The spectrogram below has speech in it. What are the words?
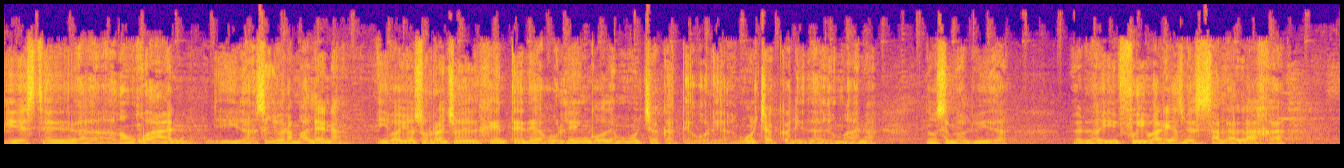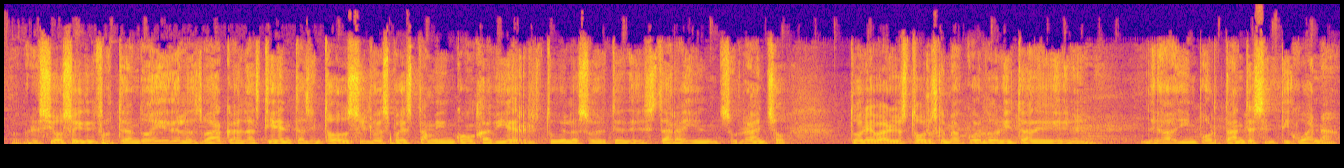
y este a, don Juan y la señora Malena. Iba yo a su rancho de gente de abolengo de mucha categoría, mucha calidad humana, no se me olvida, ¿verdad? Y fui varias veces a La Laja precioso y disfrutando ahí de las vacas, las tiendas y todos. Y después también con Javier, tuve la suerte de estar ahí en su rancho. Toré varios toros que me acuerdo ahorita de, de importantes en Tijuana,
